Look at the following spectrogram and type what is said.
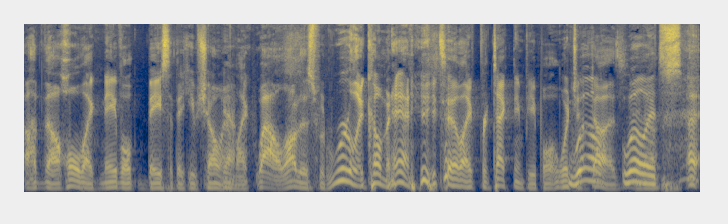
uh, the whole like naval base that they keep showing. I'm Yeah. like, wow, a lot of this would really come in handy to like protecting people, which well, it does. you Well, know? it's I,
